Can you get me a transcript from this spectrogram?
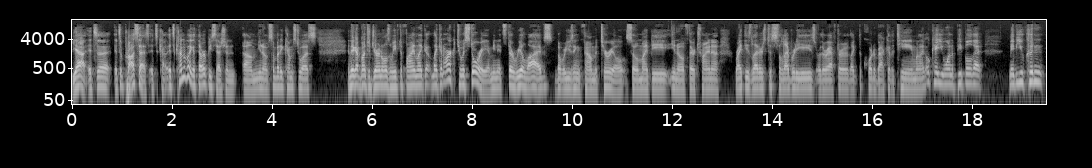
Yeah it's a it's a process. It's it's kind of like a therapy session. Um you know if somebody comes to us and they got a bunch of journals and we have to find like a, like an arc to a story. I mean it's their real lives but we're using found material. So it might be you know if they're trying to write these letters to celebrities or they're after like the quarterback of the team we're like okay you wanted people that maybe you couldn't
